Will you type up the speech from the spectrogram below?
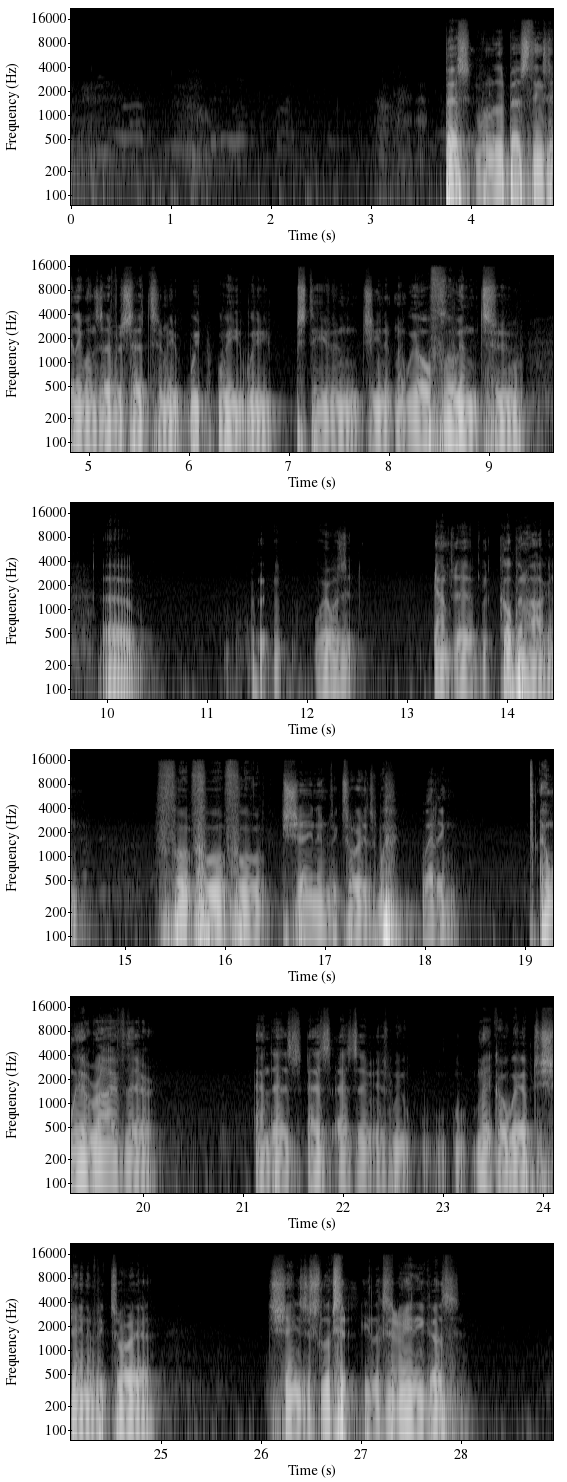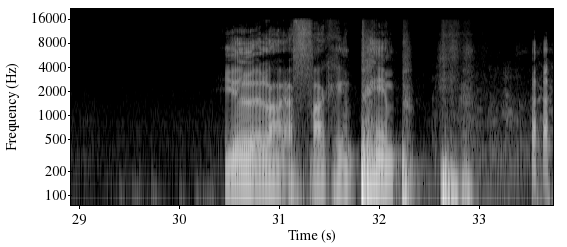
Best one of the best things anyone's ever said to me. We we we Steve and Gina we all flew into uh, where was it? Uh, Copenhagen for for for Shane and Victoria's we- wedding, and we arrive there. And as as as uh, as we make our way up to Shane and Victoria, Shane just looks at he looks at me and he goes, "You look like a fucking pimp."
